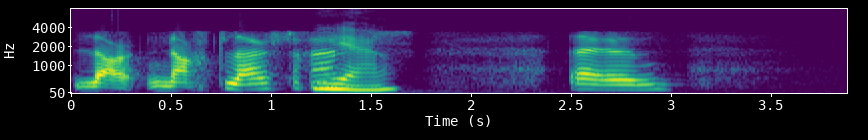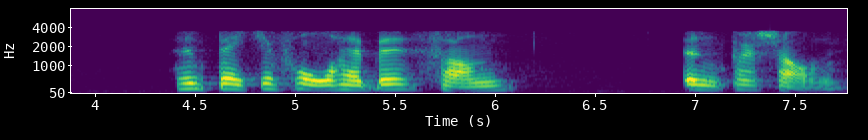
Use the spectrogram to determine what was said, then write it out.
lu- nachtluisteraars... Ja. ehm, hun petje vol hebben van een persoon.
